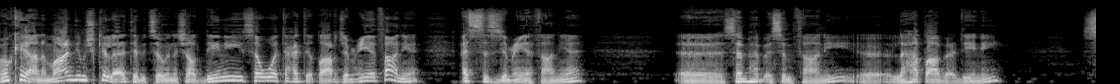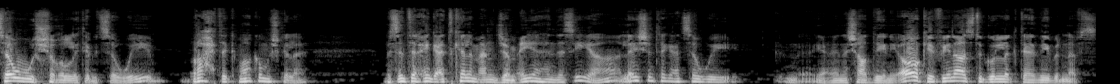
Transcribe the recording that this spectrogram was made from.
أوكي أنا ما عندي مشكلة. تبي تسوي نشاط ديني سوى تحت إطار جمعية ثانية. أسس جمعية ثانية. آه، سمها باسم ثاني. آه، لها طابع ديني. سوي الشغل اللي تبي تسويه. براحتك ماكو مشكلة. بس أنت الحين قاعد تتكلم عن جمعية هندسية ها؟ ليش أنت قاعد تسوي يعني نشاط ديني؟ أوكي في ناس تقول لك تهذيب النفس.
